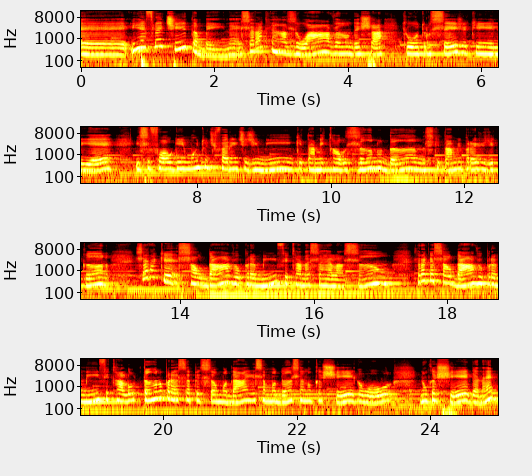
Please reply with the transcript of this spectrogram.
É, e refletir também, né? Será que é razoável não deixar que o outro seja quem ele é? E se for alguém muito diferente de mim, que tá me causando danos, que tá me prejudicando, será que é saudável para mim ficar nessa relação? Será que é saudável para mim ficar lutando para essa pessoa mudar e essa mudança nunca chega ou nunca chega, né?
